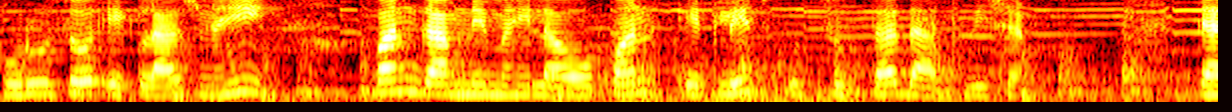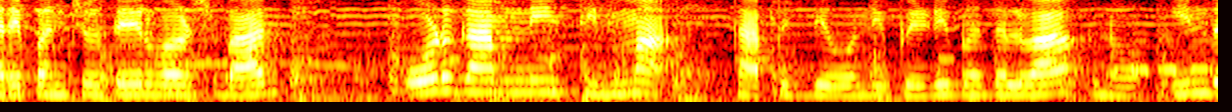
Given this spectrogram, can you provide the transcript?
પુરુષો એકલા જ નહીં, પણ ગામની મહિલાઓ પણ એટલી જ ઉત્સુકતા દાખવી છે. ત્યારે પંચોતેર વર્ષ બાદ ઓડ ગામની સીમમાં સ્થાપિત દેવોની પેઢી બદલવાનો ઈંદ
